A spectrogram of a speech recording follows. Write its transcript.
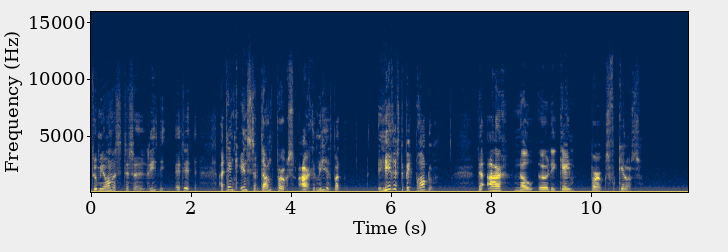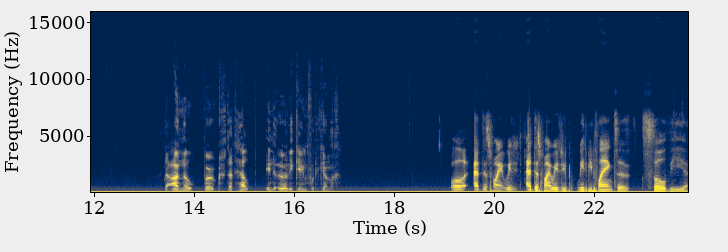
to be honest, it is a really. It, it, I think instant down perks are needed, but here is the big problem: there are no early game perks for killers. There are no perks that help in the early game for the killer. Well, at this point, we at this point we'd we'd be playing to slow the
